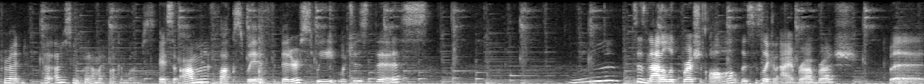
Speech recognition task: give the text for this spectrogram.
prevent... I'm just gonna put it on my fucking lips. Okay, so I'm gonna fucks with Bittersweet, which is this. This is not a lip brush at all. This is like an eyebrow brush, but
